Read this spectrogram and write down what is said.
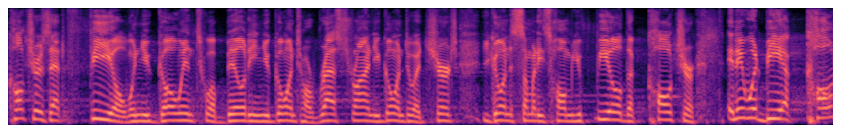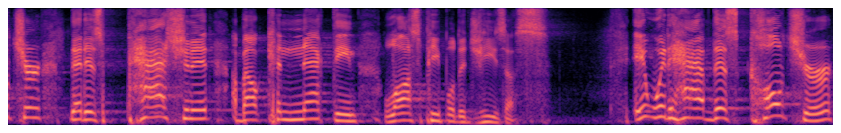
Culture is that feel when you go into a building, you go into a restaurant, you go into a church, you go into somebody's home, you feel the culture. And it would be a culture that is passionate about connecting lost people to Jesus. It would have this culture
